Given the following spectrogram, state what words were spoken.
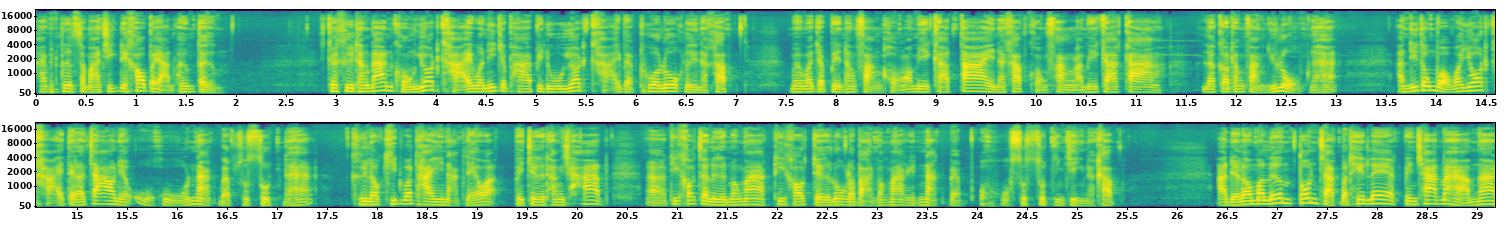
ให้เพื่อนๆสมาชิกได้เข้าไปอ่านเพิ่มเติม ก็คือทางด้านของยอดขายวันนี้จะพาไปดูยอดขายแบบทั่วโลกเลยนะครับ ไม่ว่าจะเป็นทางฝั่งของอเมริกาใต้นะครับ ของฝั่งอเมริกากลาง แล้วก็ทางฝั่งยุโรปนะฮะ อันนี้ต้องบอกว่ายอดขายแต่ละเจ้าเนี่ยโอ้โหหนักแบบสุดๆนะฮะ คือเราคิดว่าไทยหนักแล้วอะไปเจอทางชาติที่เขาเจริญมากๆ ที่เขาเจอโรคระบาดมากๆเนี่ยหนักแบบโอ้โหสุดๆจริง ๆ นะครับอะเดี๋ยวเรามาเริ่มต้นจากประเทศแรกเป็นชาติมหาอำนาจ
